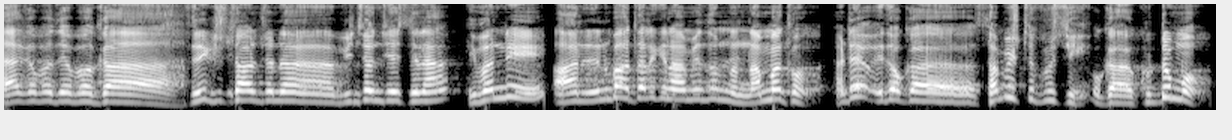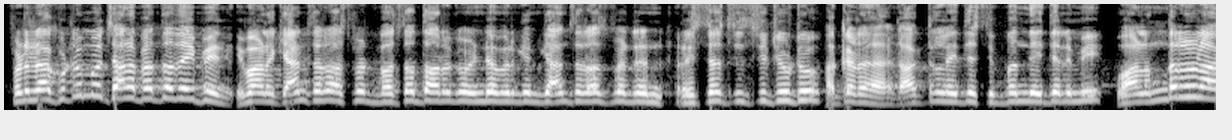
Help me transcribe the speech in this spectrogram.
లేకపోతే ఒక శ్రీకృష్ణార్జున విజయం చేసిన ఇవన్నీ ఆ నిర్మాతలకి నా మీద ఉన్న నమ్మకం. అంటే ఇది ఒక సమిష్టి కృషి ఒక కుటుంబం. ఇప్పుడు నా కుటుంబం చాలా పెద్దదైపోయింది. ఇవాళ క్యాన్సర్ హాస్పిటల్ బసత్ ఆరోగ్యం India American cancer hospital and research institute అక్కడ డాక్టర్లు అయితే సిబ్బంది అయితేనేమి వాళ్ళందరూ నా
